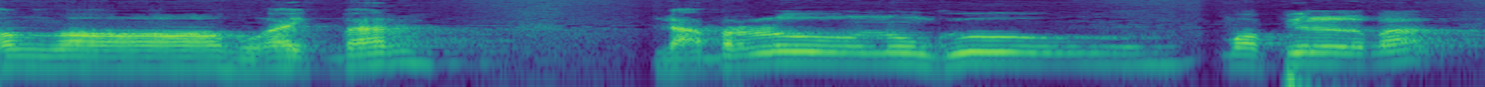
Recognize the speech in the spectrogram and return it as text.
Allahu Akbar. Tidak perlu nunggu mobil apa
